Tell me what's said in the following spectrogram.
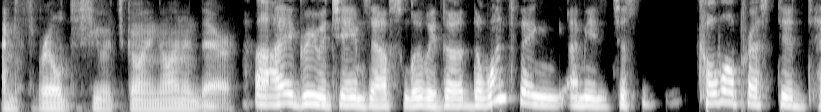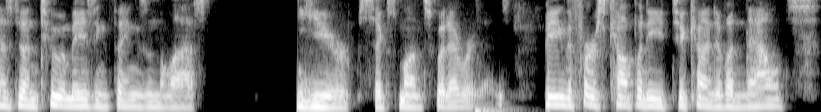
I'm thrilled to see what's going on in there. Uh, I agree with James absolutely. The the one thing, I mean, just Kobold Press did has done two amazing things in the last year, 6 months, whatever it is. Being the first company to kind of announce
